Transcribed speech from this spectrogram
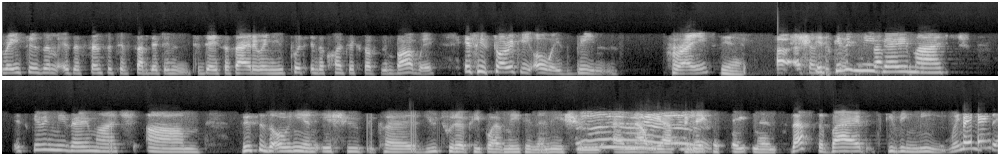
racism is a sensitive subject in today's society when you put in the context of Zimbabwe, it's historically always been, right? Yeah. A It's giving me subject. very much. It's giving me very much. Um, this is only an issue because you Twitter people have made it an issue, and now we have to make a statement. That's the vibe it's giving me. When Thank you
